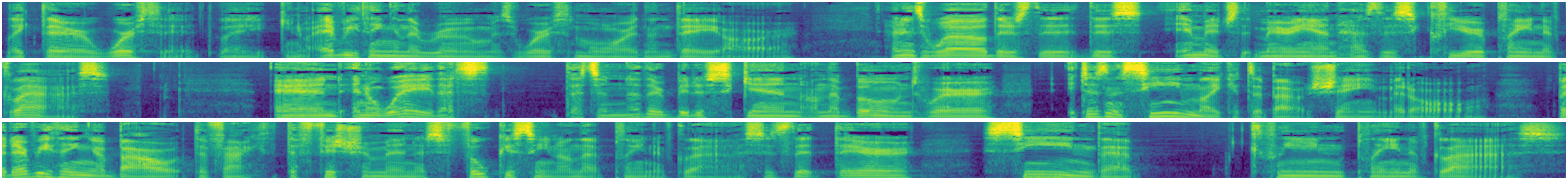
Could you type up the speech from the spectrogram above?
like they're worth it. Like, you know, everything in the room is worth more than they are. And as well, there's the, this image that Marianne has this clear plane of glass. And in a way, that's, that's another bit of skin on the bones where it doesn't seem like it's about shame at all. But everything about the fact that the fisherman is focusing on that plane of glass is that they're seeing that clean plane of glass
